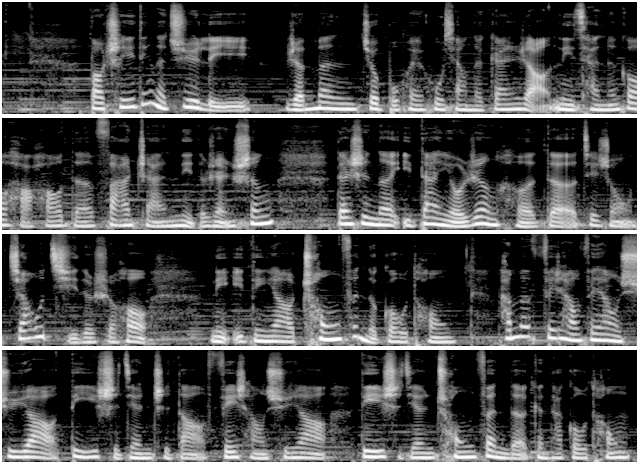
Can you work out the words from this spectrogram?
保持一定的距离，人们就不会互相的干扰，你才能够好好的发展你的人生。但是呢，一旦有任何的这种交集的时候，你一定要充分的沟通，他们非常非常需要第一时间知道，非常需要第一时间充分的跟他沟通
